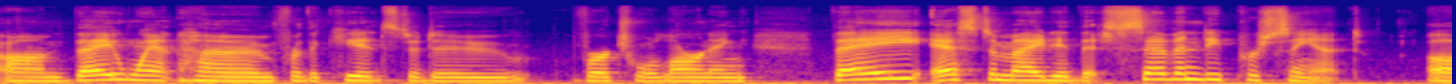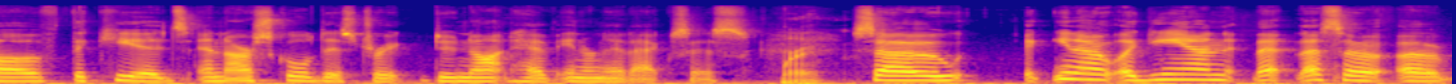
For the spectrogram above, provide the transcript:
um, they went home for the kids to do virtual learning, they estimated that 70% of the kids in our school district do not have internet access. Right. So, you know, again, that that's a,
